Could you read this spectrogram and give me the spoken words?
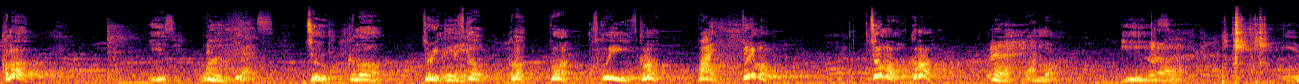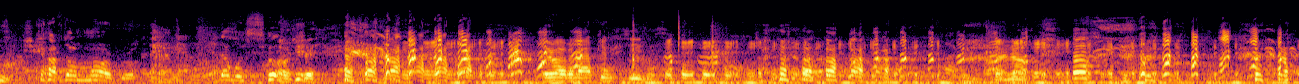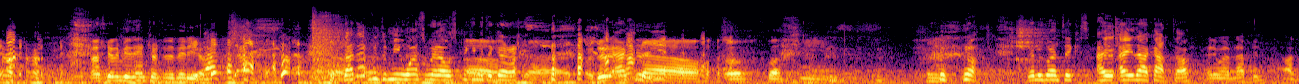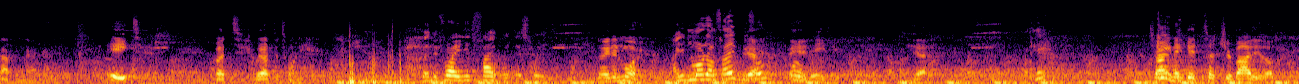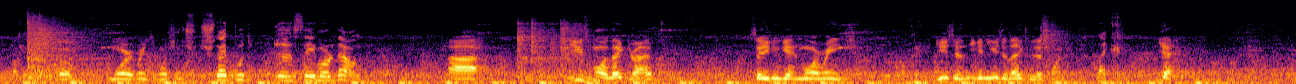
Come on. Easy. One. Yes. Two. Come on. Three. Let's go. Come on. Four. Squeeze. Come on. Five. Three more. Two more. Come on. One more. Easy. Easy. Could have done more, bro. That was so. Oh shit. they don't have a napkin? Jesus. I know. That's gonna be the intro to the video. That happened to me once when I was speaking with a oh, girl. Oh, did it actually? No. Oh fuck. Let me go and take. I, I need a carta. Anyone have a napkin? Oh, napkin, napkin. Eight, but we're up to 20. But before I did five with this weight. No, you did more. I did more than five Yeah, before? you did eight. Yeah. Oh, okay. Try and make it touch your body though. Okay. So more range of motion. Should I put uh, say more down? Use more leg drive so you can get more range. Okay. Use your, you can use your legs for this one. Like, Yeah.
